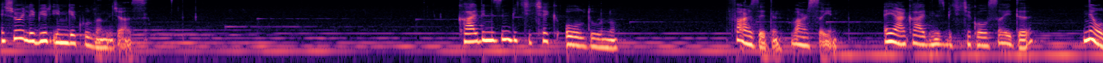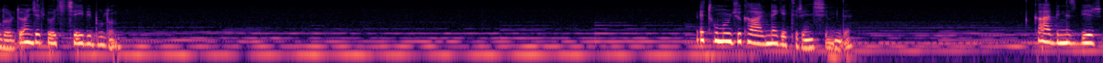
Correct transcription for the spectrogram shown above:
E şöyle bir imge kullanacağız. Kalbinizin bir çiçek olduğunu Farz edin, varsayın. Eğer kalbiniz bir çiçek olsaydı ne olurdu? Öncelikle o çiçeği bir bulun. ve tomurcuk haline getirin şimdi. Kalbiniz bir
